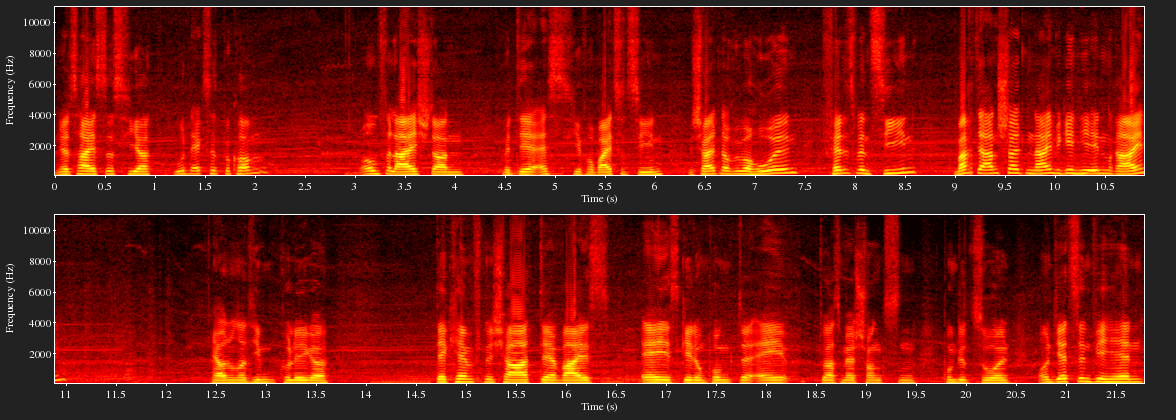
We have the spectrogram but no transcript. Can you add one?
Jetzt heißt es hier, guten Exit bekommen, um vielleicht dann mit DRS hier vorbeizuziehen. Wir schalten auf Überholen, fettes Benzin, Macht der Anstalten? Nein, wir gehen hier innen rein. Ja, und unser Teamkollege, der kämpft nicht hart, der weiß, ey, es geht um Punkte, ey, du hast mehr Chancen, Punkte zu holen. Und jetzt sind wir hier in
